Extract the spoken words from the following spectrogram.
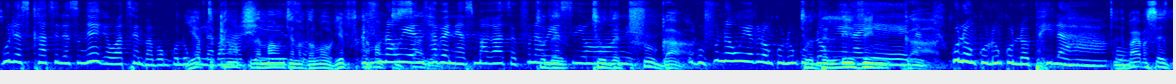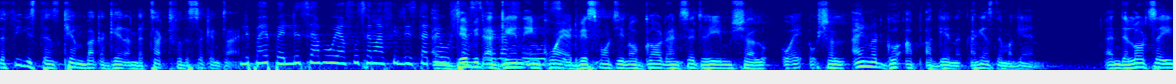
kulesikhathi lesi ngeke wathemba You have to come up to the mountain of the Lord. You have to come up to uye Zion, entshabeni yasimakathe kufuna to the, to the true God. kufuna uye kulo nkulunkulu To the living God. The Bible says the Philistines came back again and attacked for the second time. libhayibheli lithi abuya futhi amafilisti And David again inquired, verse 14, of God and said to him, shall, shall I not go up again against them again? And the Lord said,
